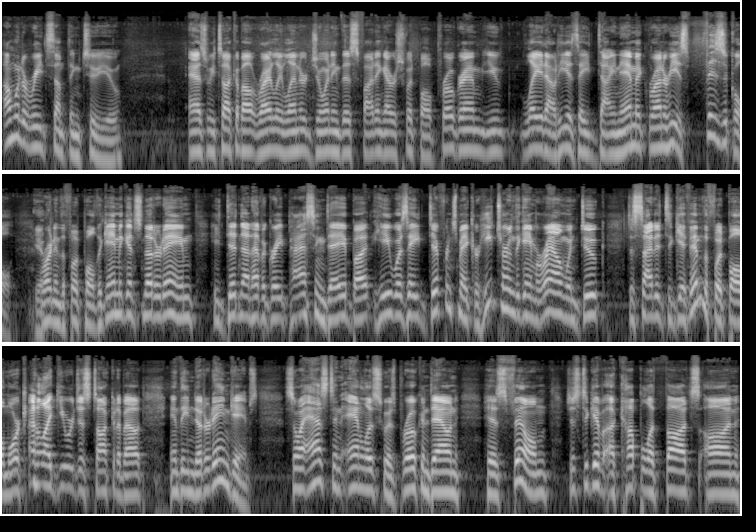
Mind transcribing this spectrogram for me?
I'm going to read something to you as we talk about Riley Leonard joining this Fighting Irish football program. You laid out he is a dynamic runner. He is physical yep. running the football. The game against Notre Dame, he did not have a great passing day, but he was a difference maker. He turned the game around when Duke decided to give him the football more, kind of like you were just talking about in the Notre Dame games. So I asked an analyst who has broken down his film just to give a couple of thoughts on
